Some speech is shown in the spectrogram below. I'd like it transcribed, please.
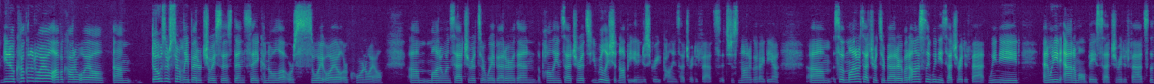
You know, coconut oil, avocado oil, um, those are certainly better choices than, say, canola or soy oil or corn oil. Um, monounsaturates are way better than the polyunsaturates. You really should not be eating discrete polyunsaturated fats. It's just not a good idea. Um, so monounsaturates are better, but honestly, we need saturated fat. We need, and we need animal-based saturated fats. The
